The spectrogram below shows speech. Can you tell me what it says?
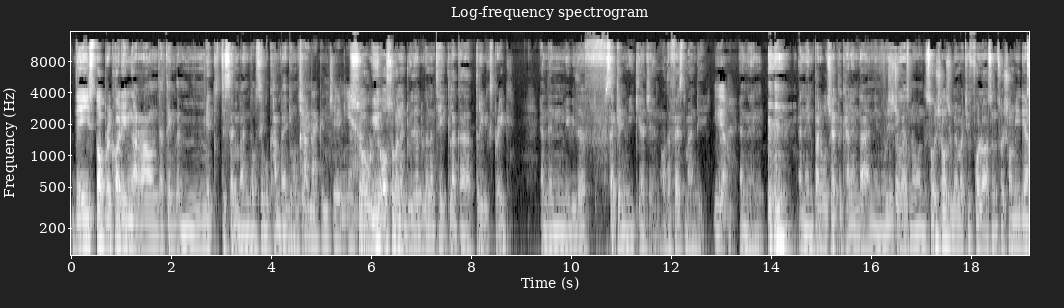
they stop recording around I think the mid December and they'll say we'll come back will in come Jan. back in June, yeah. So we're also gonna do that. We're gonna take like a three weeks break, and then maybe the f- second week yeah Jan or the first Monday, yeah. and then and then but we'll check the calendar and then we'll let you guys know on the socials. Remember to follow us on social media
